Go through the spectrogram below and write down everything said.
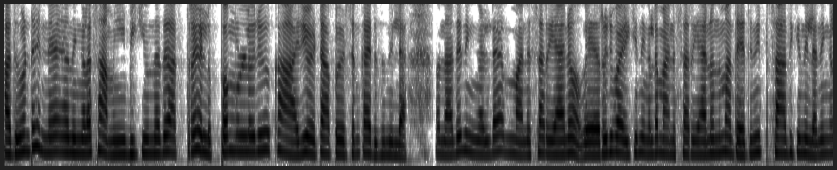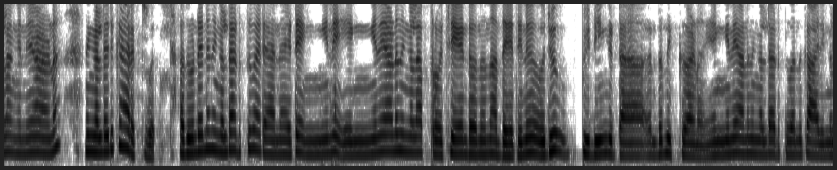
അതുകൊണ്ട് തന്നെ നിങ്ങളെ സമീപിക്കുന്നത് അത്ര എളുപ്പമുള്ളൊരു കാര്യമായിട്ട് ആ പേഴ്സൺ കരുതുന്നില്ല. ഒന്നാമത് നിങ്ങളുടെ മനസ്സറിയാനോ വേറൊരു വഴിക്ക് നിങ്ങളുടെ മനസ്സറിയാനോ ഒന്നും അദ്ദേഹത്തിന് സാധിക്കുന്നില്ല. നിങ്ങൾ അങ്ങനെയാണ് നിങ്ങളുടെ ഒരു ക്യാരക്ടർ അതുകൊണ്ട് തന്നെ നിങ്ങളുടെ അടുത്ത് വരാനായിട്ട് എങ്ങനെ എങ്ങനെയാണ് നിങ്ങൾ അപ്രോച്ച് ചെയ്യേണ്ടതെന്നൊന്നും അദ്ദേഹത്തിന് ഒരു പിടിയും കിട്ടാണ്ട് നിൽക്കുകയാണ്. എങ്ങനെയാണ് നിങ്ങളുടെ അടുത്ത് വന്ന് കാര്യങ്ങൾ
